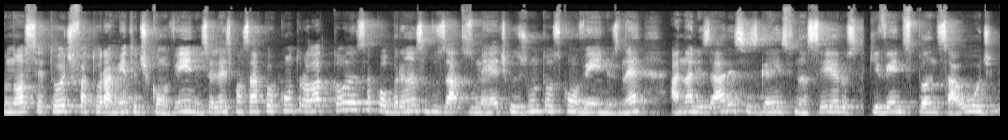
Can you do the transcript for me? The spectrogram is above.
o nosso setor de faturamento de convênios é responsável por controlar toda essa cobrança dos atos médicos junto aos convênios, né? Analisar esses ganhos financeiros que vêm dos planos de saúde,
